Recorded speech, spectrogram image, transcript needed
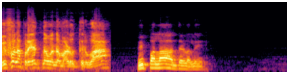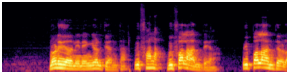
ವಿಫಲ ಪ್ರಯತ್ನವನ್ನ ಮಾಡುತ್ತಿರುವ? ವಿಫಲ ಅಂತ ಹೇಳಲಿ. ನೋಡಿದೀರ ನೀನು ಹೆಂಗೆ ಹೇಳ್ತೀಯ ಅಂತ? ವಿಫಲ ವಿಫಲ ಅಂತೀಯ. ವಿಫಲ ಅಂತ ಹೇಳ.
